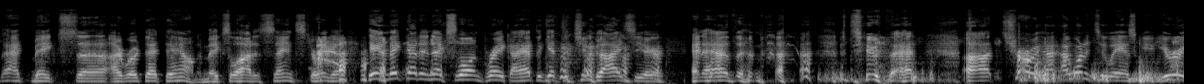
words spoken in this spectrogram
That makes, uh, I wrote that down. It makes a lot of sense during Dan, make that a next long break. I have to get the two guys here and have them do that. Uh, Charlie, I, I, wanted to ask you, you're,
